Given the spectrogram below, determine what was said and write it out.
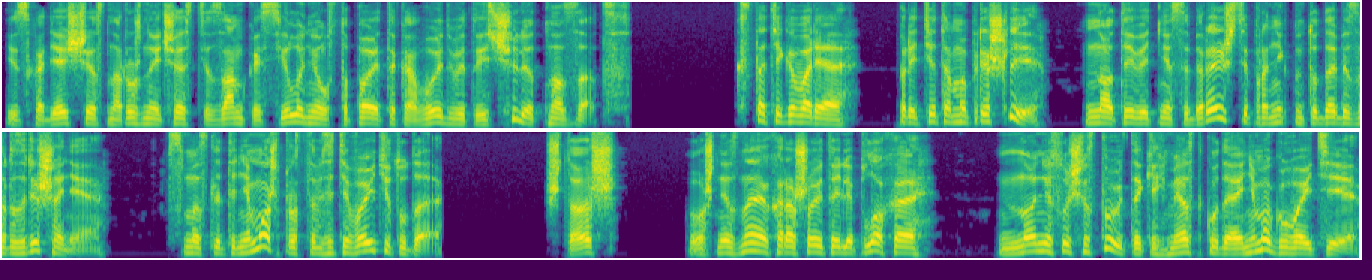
Исходящая с наружной части замка сила не уступает таковой 2000 лет назад. Кстати говоря, прийти-то мы пришли, но ты ведь не собираешься проникнуть туда без разрешения? В смысле, ты не можешь просто взять и войти туда? Что ж, уж не знаю, хорошо это или плохо, но не существует таких мест, куда я не могу войти.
